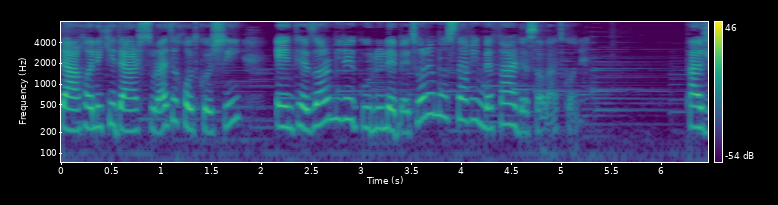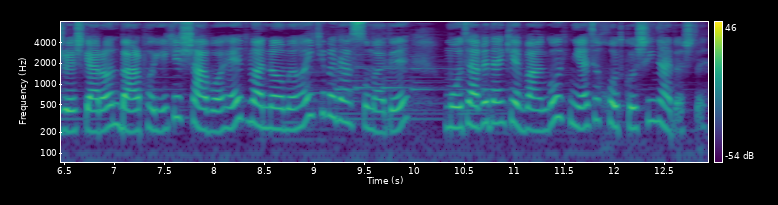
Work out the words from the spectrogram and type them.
در حالی که در صورت خودکشی انتظار میره گلوله به طور مستقیم به فرد اصابت کنه. پژوهشگران بر پایه شواهد و نامه هایی که به دست اومده معتقدن که ونگوک نیت خودکشی نداشته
